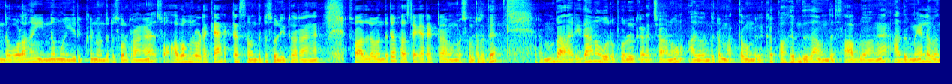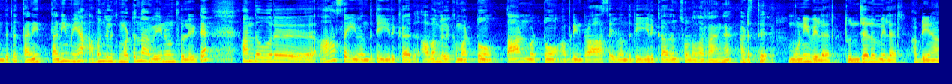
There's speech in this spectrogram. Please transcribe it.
இந்த உலகம் இன்னமும் இருக்குன்னு வந்துட்டு சொல்கிறாங்க ஸோ அவங்களோட கேரக்டர்ஸை வந்துட்டு சொல்லிட்டு வர்றாங்க. ஸோ அதில் வந்துட்டு ஃபஸ்ட்டு கேரக்டர் அவங்க சொல்கிறது ரொம்ப அரிதான ஒரு பொருள் கிடைச்சாலும் அது வந்துட்டு மற்றவங்களுக்கு பகிர்ந்து தான் வந்துட்டு சாப்பிடுவாங்க. அது மேலே வந்துட்டு தனி தனிமையாக அவங்களுக்கு மட்டும்தான் வேணும்னு சொல்லிட்டு அந்த ஒரு ஆசை வந்துட்டு இருக்காது. அவங்களுக்கு மட்டும் தான் மட்டும் அப்படின்ற ஆசை வந்துட்டு இருக்காதுன்னு சொல்ல வர்றாங்க. அடுத்து முனிவிலர் துஞ்சலும் இலர். அப்படின்னா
